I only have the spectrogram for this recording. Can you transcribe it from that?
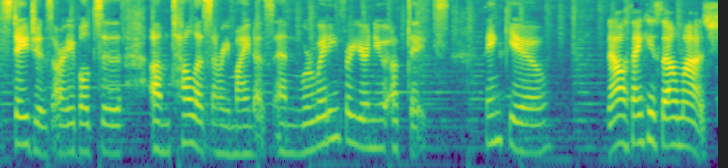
stages are able to um, tell us and remind us. And we're waiting for your new updates. Thank you. No, thank you so much.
